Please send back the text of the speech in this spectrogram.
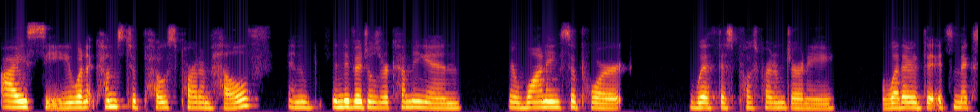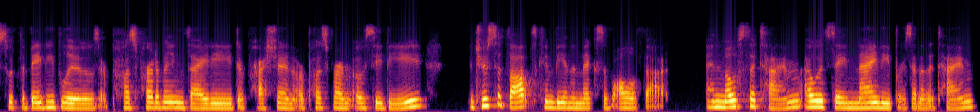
I see when it comes to postpartum health and individuals are coming in, they're wanting support with this postpartum journey, whether the, it's mixed with the baby blues or postpartum anxiety, depression, or postpartum OCD, intrusive thoughts can be in the mix of all of that. And most of the time, I would say 90% of the time,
